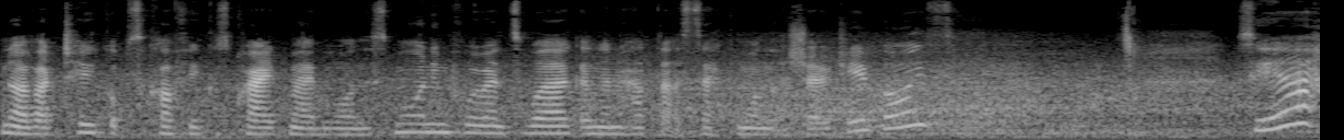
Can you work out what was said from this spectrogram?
No, I've had two cups of coffee because Craig made me one this morning before we went to work, and then I had that second one that I showed you guys. So yeah,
